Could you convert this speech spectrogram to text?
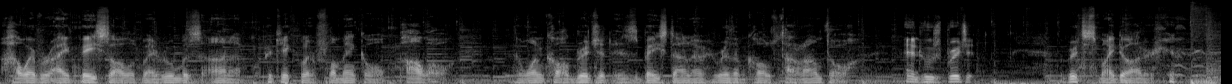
However, I've based all of my rumbas on a particular flamenco palo. The one called Bridget is based on a rhythm called Taranto. And who's Bridget? Bridget's my daughter.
